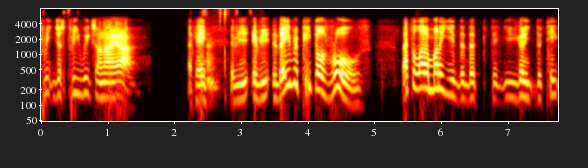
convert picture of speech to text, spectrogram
three just three weeks on IR. Okay, if you if you if they repeat those rules, that's a lot of money you, that, that, you're going to the te-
